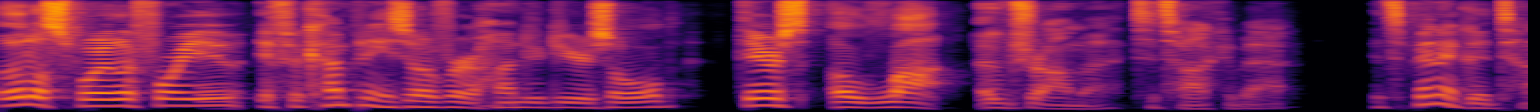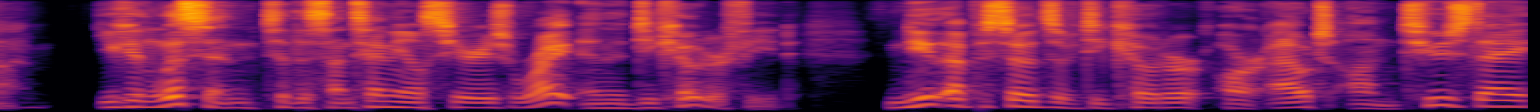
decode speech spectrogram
A little spoiler for you if a company is over 100 years old, there's a lot of drama to talk about. It's been a good time. You can listen to the Centennial series right in the Decoder feed. New episodes of Decoder are out on Tuesday,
